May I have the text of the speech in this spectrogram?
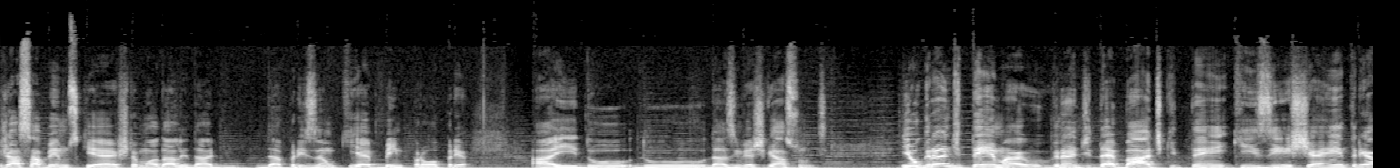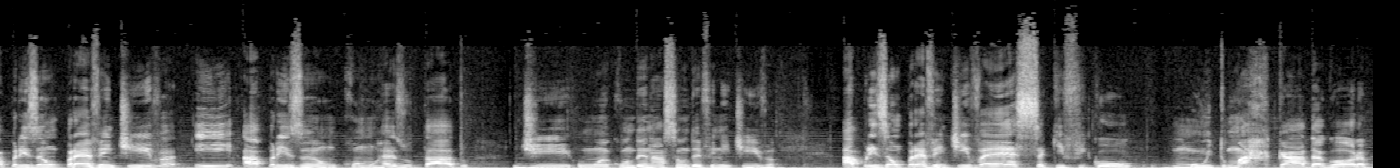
já sabemos que é esta modalidade da prisão que é bem própria aí do, do, das investigações. E o grande tema, o grande debate que, tem, que existe é entre a prisão preventiva e a prisão como resultado de uma condenação definitiva. A prisão preventiva é essa que ficou muito marcada agora,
